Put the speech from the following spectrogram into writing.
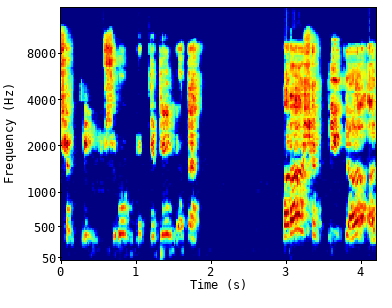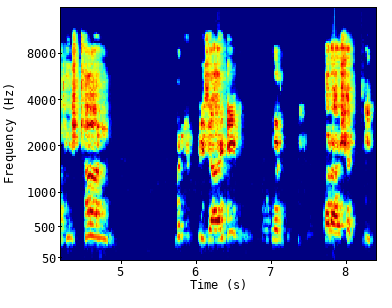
शक्ति व्यक्ति है? पराशक्ति का अधिष्ठान प्रिजाइडिंग ओवर पराशक्ति।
